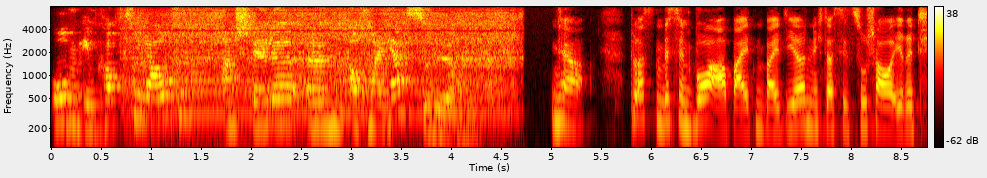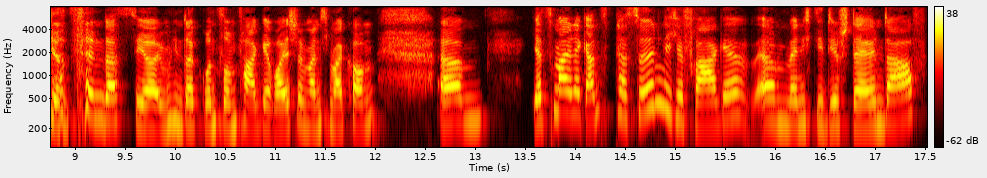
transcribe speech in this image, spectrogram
oben im Kopf zu laufen, anstelle ähm, auf mein Herz zu hören. Ja, du hast ein bisschen Bohrarbeiten bei dir. Nicht, dass die Zuschauer irritiert sind, dass hier im Hintergrund so ein paar Geräusche manchmal kommen. Ähm, jetzt mal eine ganz persönliche Frage, ähm, wenn ich die dir stellen darf.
